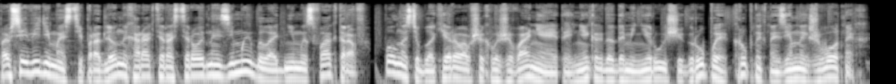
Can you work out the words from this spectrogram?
По всей видимости, продленный характер астероидной зимы был одним из факторов, полностью блокировавших выживание этой некогда доминирующей группы крупных наземных животных.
